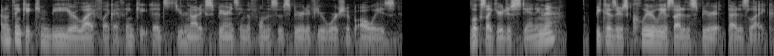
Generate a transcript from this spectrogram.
I don't think it can be your life. Like I think it's you're not experiencing the fullness of spirit if your worship always looks like you're just standing there because there's clearly a side of the spirit that is like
